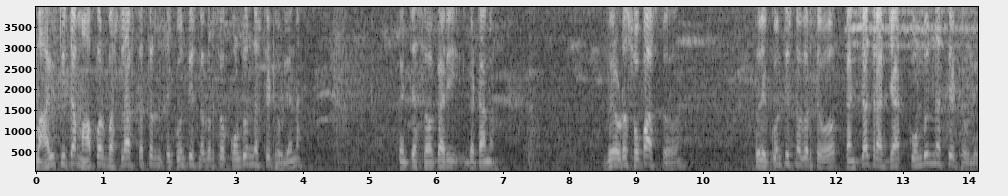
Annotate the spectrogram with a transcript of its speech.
महायुतीचा महापौर बसला असता तर एकोणतीस नगरसेवक कोंडून नसते ठेवले ना? त्यांच्या सहकारी गटानं जर एवढं सोपं असतं तर एकोणतीस नगरसेवक त्यांच्याच राज्यात कोंडून नसते ठेवले.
